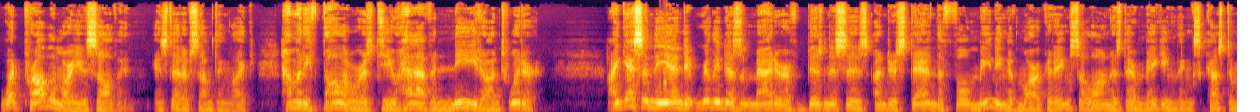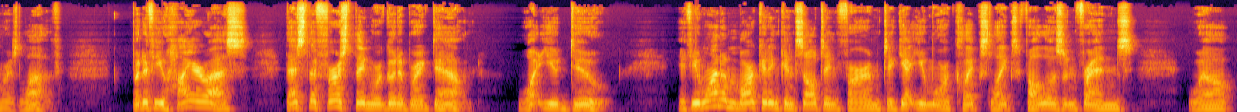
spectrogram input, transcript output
What problem are you solving? instead of something like, How many followers do you have and need on Twitter? I guess in the end, it really doesn't matter if businesses understand the full meaning of marketing so long as they're making things customers love. But if you hire us, that's the first thing we're going to break down what you do. If you want a marketing consulting firm to get you more clicks, likes, follows, and friends, well,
